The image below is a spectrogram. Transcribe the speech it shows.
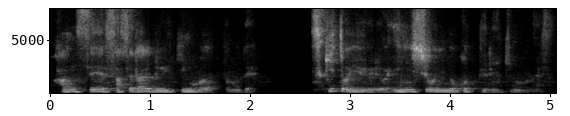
反省させられる生き物だったので月というよりは印象に残っている生き物です。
